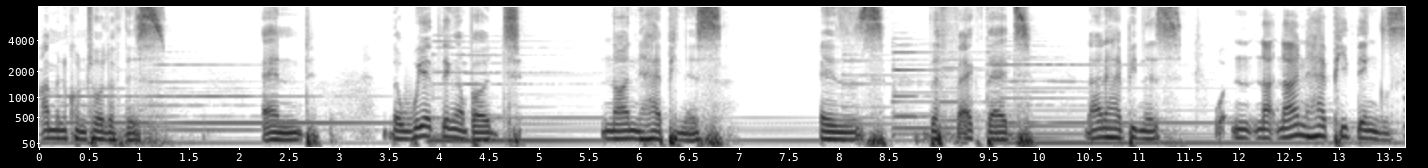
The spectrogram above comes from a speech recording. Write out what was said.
i'm in control of this. And the weird thing about non-happiness is the fact that non-happiness non-happy things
